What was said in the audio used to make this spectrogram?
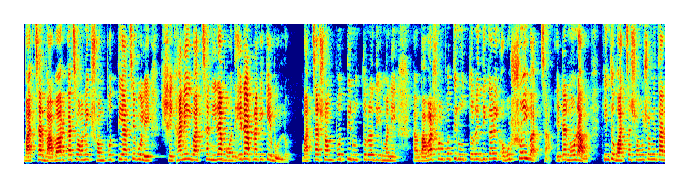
বাচ্চার বাবার কাছে অনেক সম্পত্তি আছে বলে সেখানেই বাচ্চা নিরাপদ, এটা আপনাকে কে বলল? বাচ্চার সম্পত্তির উত্তরাধি মানে বাবার সম্পত্তির উত্তরাধিকারী অবশ্যই বাচ্চা, এটা নো ডাউট কিন্তু বাচ্চার সঙ্গে সঙ্গে তার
